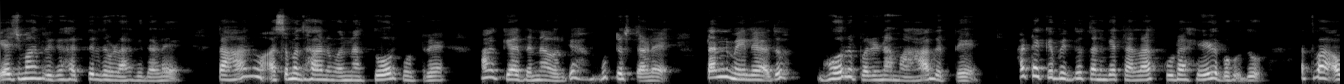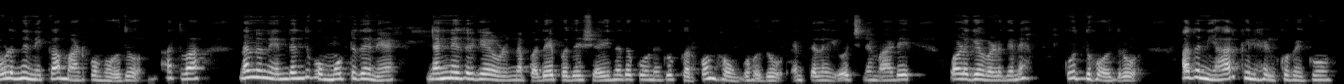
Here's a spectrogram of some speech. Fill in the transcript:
ಯಜಮಾನರಿಗೆ ಹತ್ತಿರದವಳಾಗಿದ್ದಾಳೆ. ತಾನು ಅಸಮಾಧಾನವನ್ನ ತೋರ್ಕೊಟ್ರೆ ಆಕೆ ಅದನ್ನ ಅವ್ರಿಗೆ ಮುಟ್ಟಿಸ್ತಾಳೆ. ತನ್ನ ಮೇಲೆ ಅದು ಘೋರ ಪರಿಣಾಮ ಆಗತ್ತೆ. ಹಠಕ್ಕೆ ಬಿದ್ದು ತನಗೆ ತಲಾಕ್ ಕೂಡ ಹೇಳಬಹುದು ಅಥವಾ ಅವಳನ್ನೇ ನಿಖಾ ಮಾಡ್ಕೋಬಹುದು ಅಥವಾ ನನ್ನನ್ನು ಎಂದೆಂದಿಗೂ ಮುಟ್ಟದೇನೆ. ನನ್ನೆದುರಿಗೆ ಅವಳನ್ನ ಪದೇ ಪದೇ ಶೈನದ ಕೋಣೆಗೂ ಕರ್ಕೊಂಡು ಹೋಗಬಹುದು ಅಂತೆಲ್ಲ ಯೋಚನೆ ಮಾಡಿ ಒಳಗೆ ಒಳಗೇನೆ ಕುದ್ದು ಹೋದ್ರು. ಅದನ್ನ ಯಾರ ಕೈಲಿ ಹೇಳ್ಕೋಬೇಕು?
